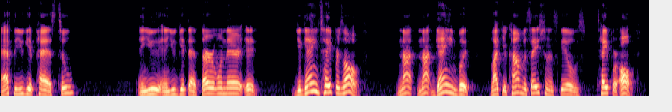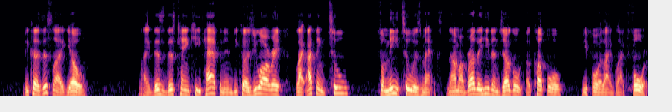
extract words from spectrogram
after you get past two, and you and you get that third one there, it your game tapers off. Not not game, but like your conversation skills taper off. Because it's like, yo, like this this can't keep happening because you already like I think two for me two is max. Now my brother he done juggled a couple before like like four.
